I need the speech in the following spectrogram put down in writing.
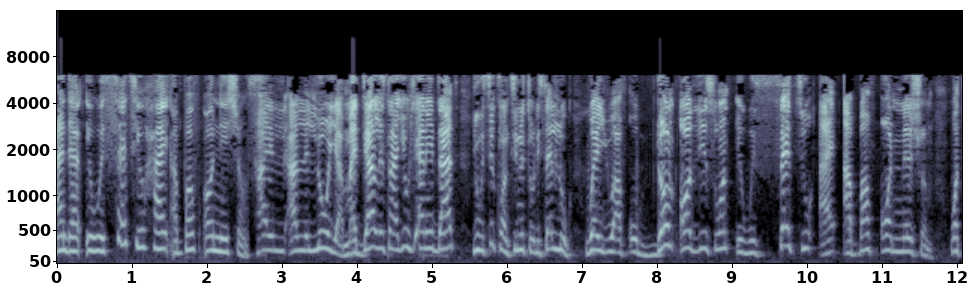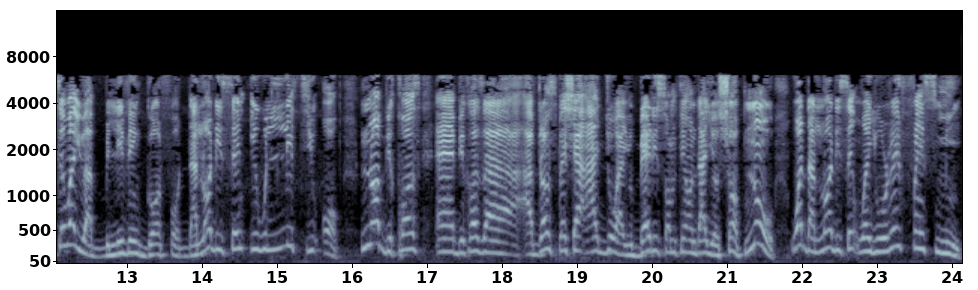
And that he will set you high above all nations. Hallelujah. My dear listener, are you hearing that? You will still continue to say, look, when you have done all this one, it will set you high above all nations. Whatever you are believing God for, the Lord is saying it will lift you up. Not because uh, because uh, I've done special ajo and you bury something under your shop. No. What the Lord is saying, when you reference me,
